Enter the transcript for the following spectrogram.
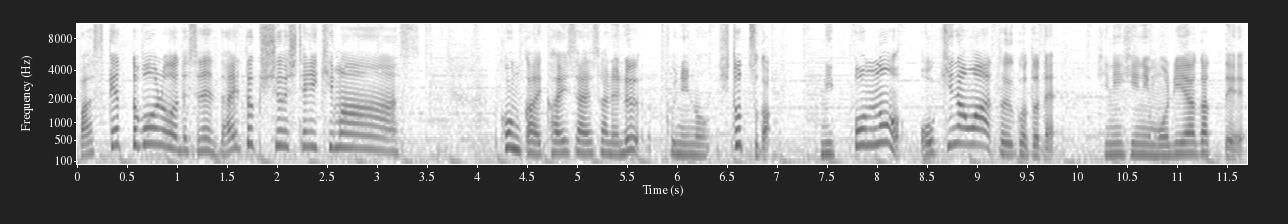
バスケットボールをですね大特集していきます。今回開催される国の一つが日本の沖縄ということで日に日に盛り上がって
